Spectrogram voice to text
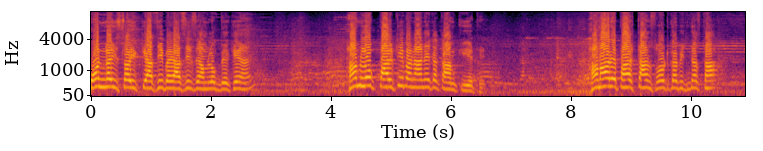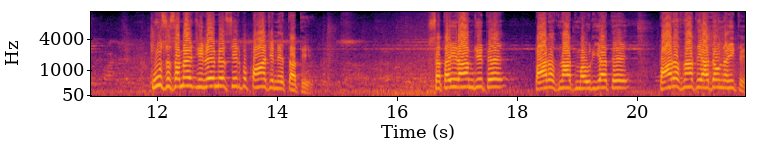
उन्नीस सौ इक्यासी बयासी से हम लोग देखे हैं। हम लोग पार्टी बनाने का काम किए थे। हमारे पास ट्रांसपोर्ट का बिज़नेस था। उस समय ज़िले में सिर्फ़ पाँच नेता थे। सतई राम जी थे, पारसनाथ मौर्या थे, पारसनाथ यादव नहीं थे।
